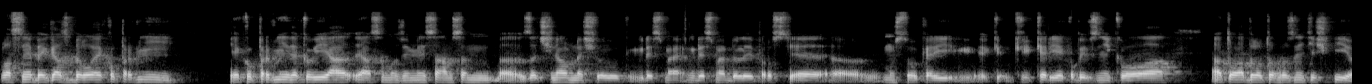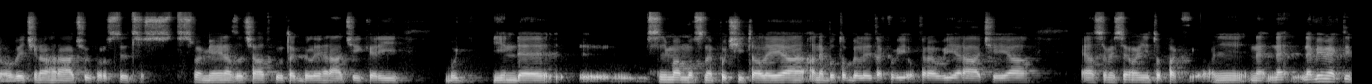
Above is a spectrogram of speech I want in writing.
vlastně Vegas bylo jako první jako první takový, já, já samozřejmě sám jsem eh, začínal v Nashville, kde jsme, kde jsme byli prostě uh, mužstvo, který, který jakoby vzniklo a, a to a bylo to hrozně těžký. Jo. Většina hráčů, prostě, co, co jsme měli na začátku, tak byli hráči, který buď jinde eh, s nima moc nepočítali, a, a nebo to byli takový okrajoví hráči a, já si myslím, oni to pak, oni ne, ne, nevím, jak ty,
